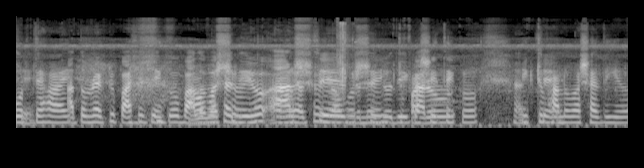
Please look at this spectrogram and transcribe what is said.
করতে হয়। আর তোমরা একটু পাশে থেকো ভালোবাসা দিও আর হচ্ছে অবশ্যই, মানে যদি কারও থেকো একটু ভালোবাসা দিও।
